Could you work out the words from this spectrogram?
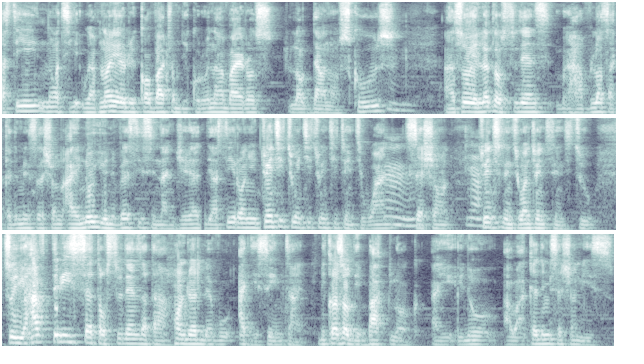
are still not. We have not yet recovered from the coronavirus lockdown of schools. Mm-hmm. And so a lot of students have lost academic session. I know universities in Nigeria, they are still running 2020, 2021 mm. session, yeah. 2021, 2022. So you have three set of students that are 100 level at the same time because of the backlog. And you know, our academic session is,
